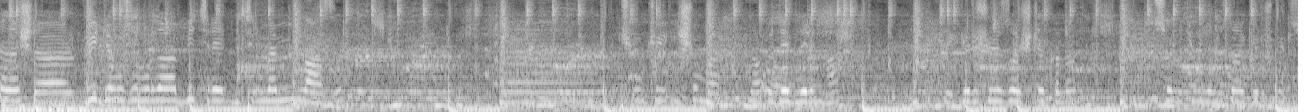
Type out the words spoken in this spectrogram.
Arkadaşlar videomuzu burada bitire bitirmem lazım. Ee, çünkü işim var, daha ödevlerim var. Ee, görüşürüz, hoşçakalın. Sonraki videomuzda görüşmek üzere.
